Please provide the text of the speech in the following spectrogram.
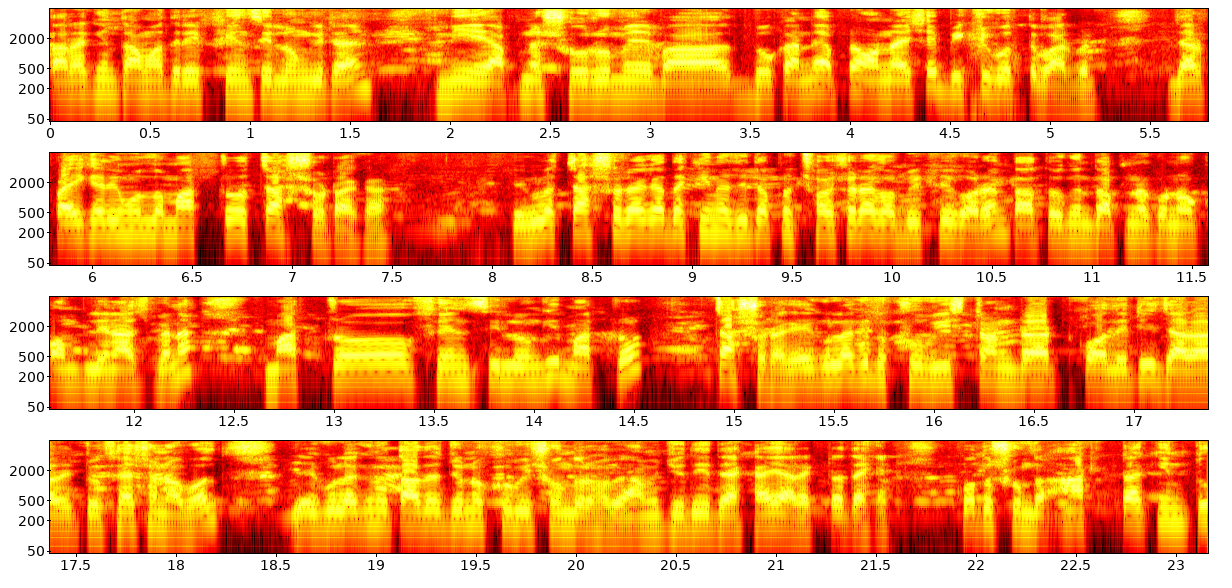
তারা কিন্তু আমাদের এই ফেন্সি লুঙ্গিটা নিয়ে আপনার শোরুমে বা দোকানে আপনার অনায়াসে বিক্রি করতে পারবেন। যার পাইকারি মূল্য মাত্র চারশো টাকা। এগুলো চারশো টাকাতে কিনে যদি আপনি ছয়শো টাকা বিক্রি করেন, তাতেও কিন্তু আপনার কোনো কমপ্লেন আসবে না। মাত্র ফেন্সি লুঙ্গি মাত্র চারশো টাকা। এগুলো কিন্তু খুবই স্ট্যান্ডার্ড কোয়ালিটি যারা একটু ফ্যাশনেবল এগুলো কিন্তু তাদের জন্য খুবই সুন্দর হবে। আমি যদি দেখাই আরেকটা দেখেন, কত সুন্দর। আটটা কিন্তু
